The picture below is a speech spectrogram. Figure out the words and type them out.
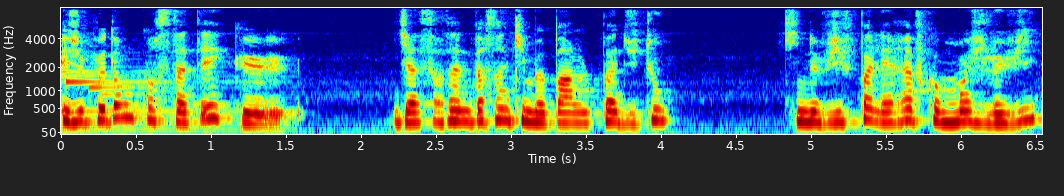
Et je peux donc constater que il y a certaines personnes qui me parlent pas du tout, qui ne vivent pas les rêves comme moi je le vis.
